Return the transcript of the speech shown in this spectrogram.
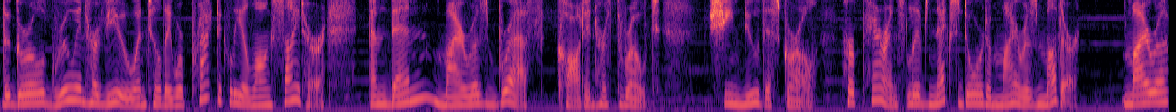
The girl grew in her view until they were practically alongside her, and then Myra's breath caught in her throat. She knew this girl. Her parents lived next door to Myra's mother. Myra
